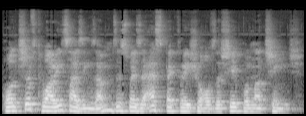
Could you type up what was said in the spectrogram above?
Hold shift while resizing them, this way the aspect ratio of the shape will not change.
